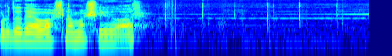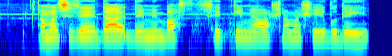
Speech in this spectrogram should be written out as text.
Burada da yavaşlama şeyi var. Ama size daha demin bahsettiğim yavaşlama şeyi bu değil.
